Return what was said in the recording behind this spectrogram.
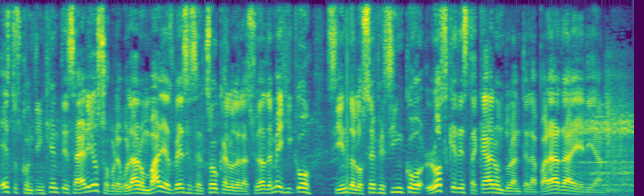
Estos contingentes aéreos sobrevolaron varias veces el zócalo de la Ciudad de México, siendo los F-5 los que destacaron durante la parada aérea.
